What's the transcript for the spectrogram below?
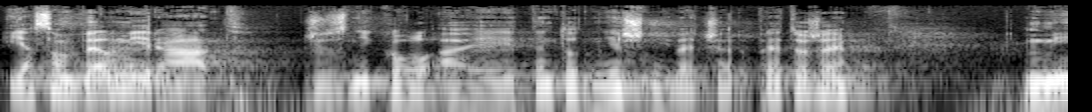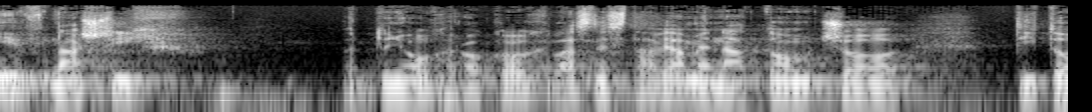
ja som veľmi rád, že vznikol aj tento dnešný večer. Pretože my v našich dňoch, rokoch vlastne staviame na tom, čo títo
